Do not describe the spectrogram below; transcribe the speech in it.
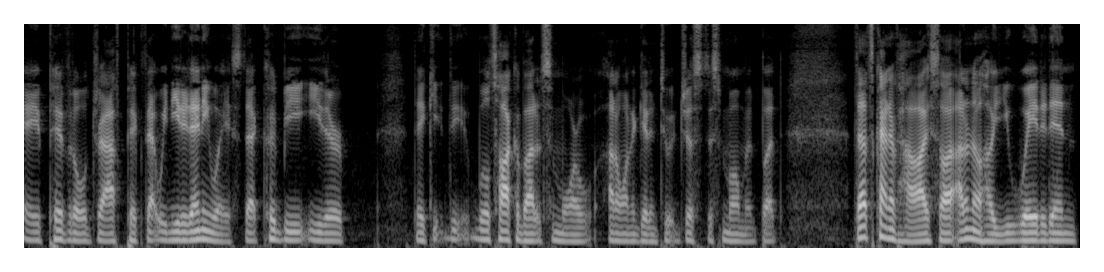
a pivotal draft pick that we needed anyways. That could be either they we'll talk about it some more. I don't want to get into it just this moment, but that's kind of how I saw it. I don't know how you weighed it in,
